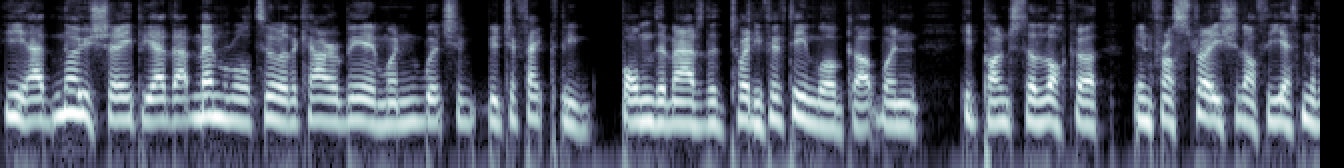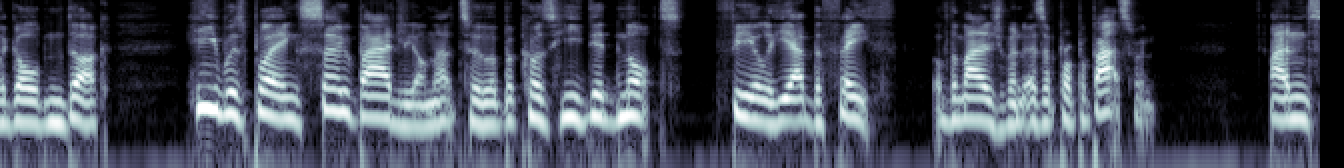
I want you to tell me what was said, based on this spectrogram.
He had no shape. He had that memorable tour of the Caribbean, when which which effectively bombed him out of the 2015 World Cup when he punched a locker in frustration after yet another golden duck. He was playing so badly on that tour because he did not feel he had the faith of the management as a proper batsman. And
